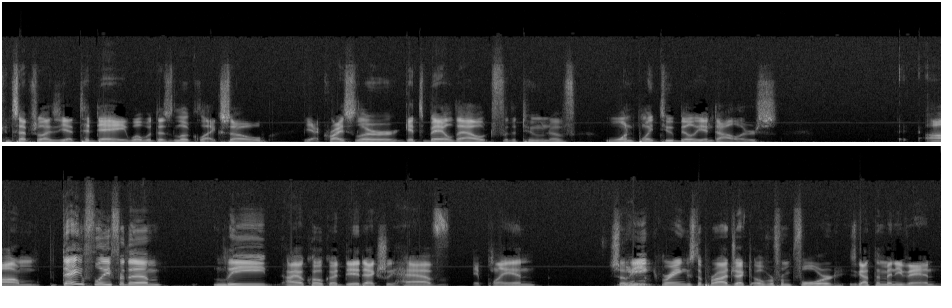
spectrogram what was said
conceptualize. Yeah, today, what would this look like? So yeah, Chrysler gets bailed out for the tune of 1.2 billion dollars. Um, thankfully for them, Lee Iacocca did actually have a plan. So he brings the project over from Ford. He's got the minivan.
